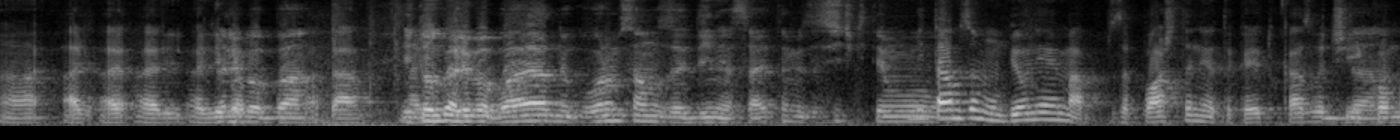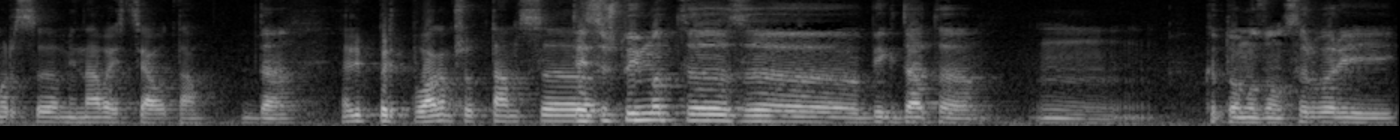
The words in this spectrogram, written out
а, а, Али- Али- Али- Alibaba. Да. И то Alibaba, не говорим само за единия сайт, ами за всичките му... Ми там за мобилния има, за плащанията, където казва, че Да. e-commerce минава изцяло там. Да. Нали, предполагам, защото там са... Те също имат а, за Big Data, м- като Amazon сервери,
